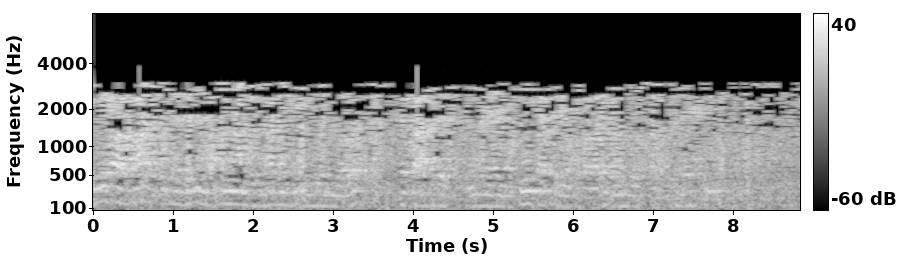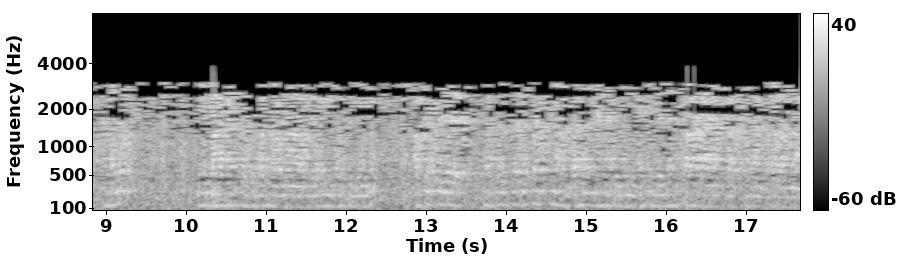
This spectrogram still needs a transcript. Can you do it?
ඒවා මාර්ගයෙන් වෙන මතනාන උදාහරණයක් කියනවා ප්‍රකාශ ඉන්නේ කීපයක් පාරේ වුණේ මේ මානසික භාවනාව වලින් අපි අපිට සතරතර ප්‍රශ්න ගන්න ඇති වෙන කාරණා ප්‍රශ්න කරනවා.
